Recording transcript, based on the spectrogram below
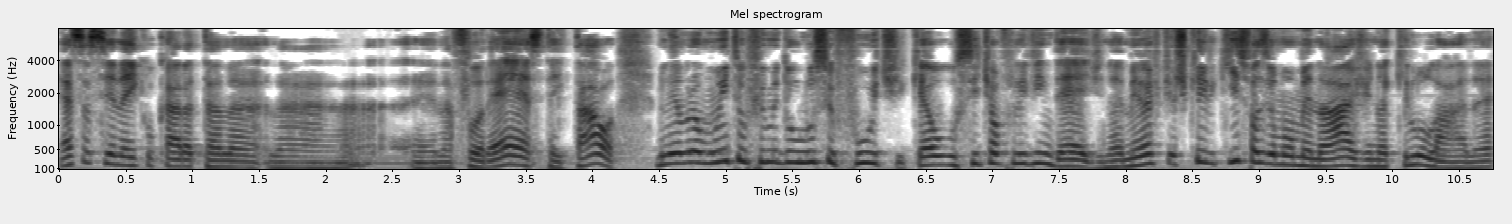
essa cena aí que o cara tá na, na, é, na floresta e tal, me lembrou muito o filme do Lúcio Fucci, que é o City of Living Dead, né? Meio, acho, acho que ele quis fazer uma homenagem naquilo lá, né?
